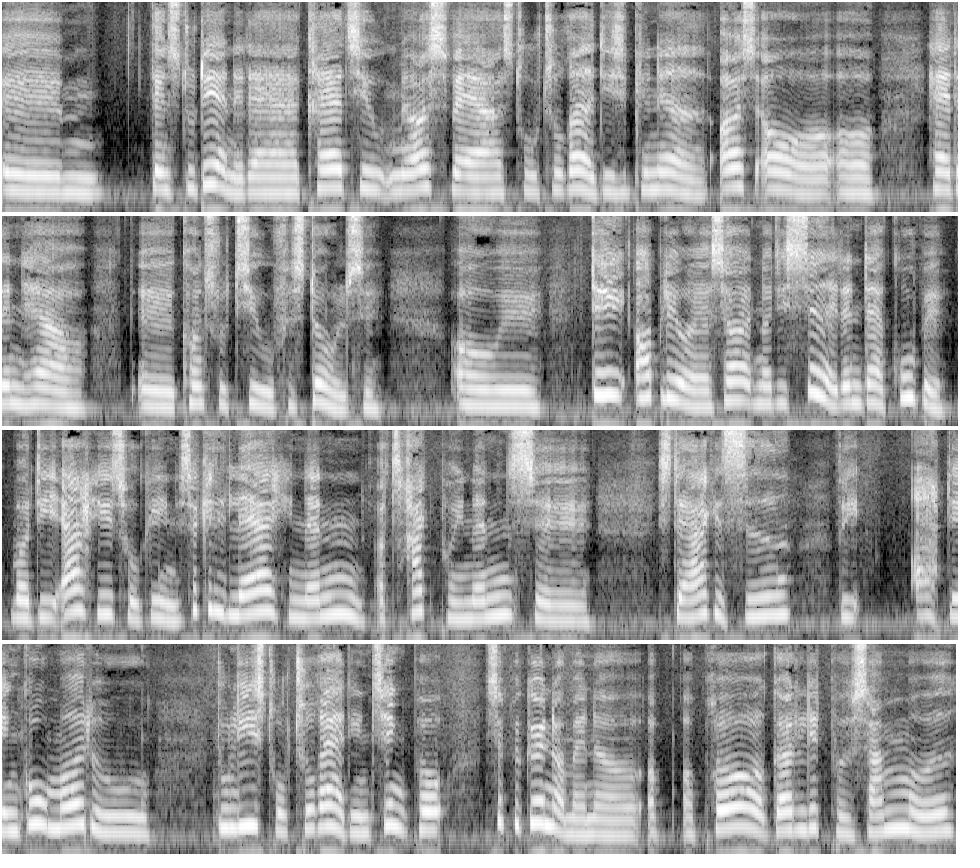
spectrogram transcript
Øh, den studerende, der er kreativ, men også være struktureret, disciplineret, også over at have den her øh, konstruktive forståelse. Og øh, det oplever jeg så, at når de sidder i den der gruppe, hvor de er heterogene, så kan de lære hinanden og trække på hinandens øh, stærke side. Fordi åh, det er en god måde, du, du lige strukturerer dine ting på. Så begynder man at, at, at prøve at gøre det lidt på samme måde.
